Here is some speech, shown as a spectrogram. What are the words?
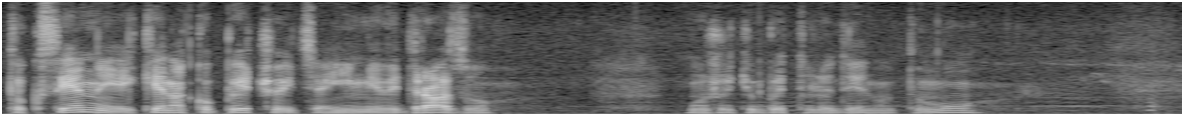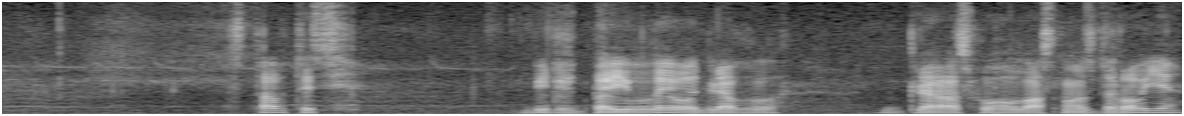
токсини, які накопичуються і не відразу можуть убити людину. Тому ставтесь більш дбайливо для, для свого власного здоров'я.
